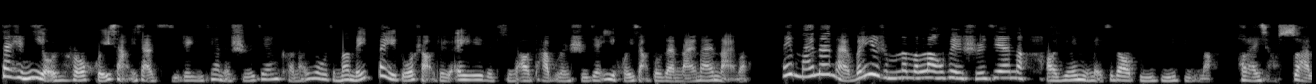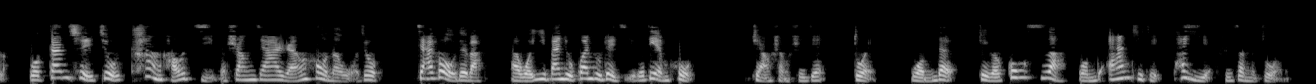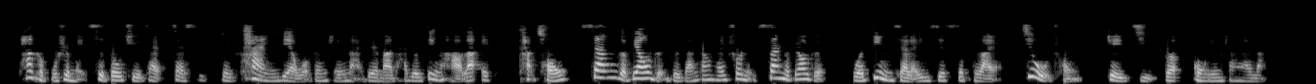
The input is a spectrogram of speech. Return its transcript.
但是你有的时候回想一下自己这一天的时间，可能，又，怎么没背多少这个 AA 的题呢？大部分时间一回想都在买买买嘛。哎，买买买，为什么那么浪费时间呢？啊，因为你每次都要比比比嘛。后来一想，算了，我干脆就看好几个商家，然后呢，我就加购，对吧？啊，我一般就关注这几个店铺，这样省时间。对我们的这个公司啊，我们的 entity，它也是这么做的。它可不是每次都去再再这个看一遍我跟谁买，对吗？它就定好了，哎，看从三个标准，就咱刚才说那三个标准，我定下来一些 supplier，就从这几个供应商来买。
